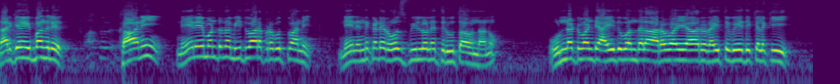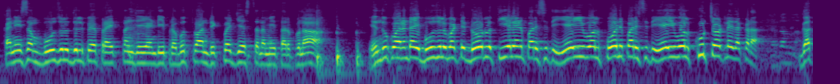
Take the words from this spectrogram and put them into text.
దానికి ఏమి ఇబ్బంది లేదు. కానీ నేనేమంటున్నా మీ ద్వారా ప్రభుత్వాన్ని నేను ఎందుకంటే రోజు ఫీల్డ్లోనే తిరుగుతూ ఉన్నాను. ఉన్నటువంటి ఐదు వందల అరవై ఆరు రైతు వేదికలకి కనీసం బూజులు దులిపే ప్రయత్నం చేయండి ప్రభుత్వాన్ని రిక్వెస్ట్ చేస్తున్న మీ తరపున. ఎందుకు అనంటే ఈ బూజులు బట్టి డోర్లు తీయలేని పరిస్థితి ఏఈఓలు పోని పరిస్థితి ఏఈఓలు కూర్చోవట్లేదు అక్కడ. గత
